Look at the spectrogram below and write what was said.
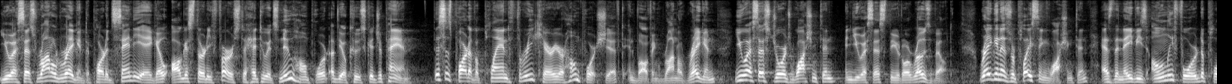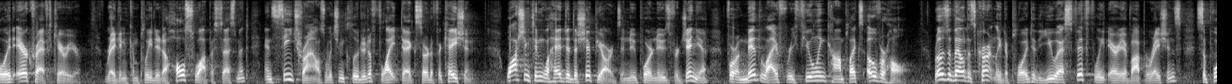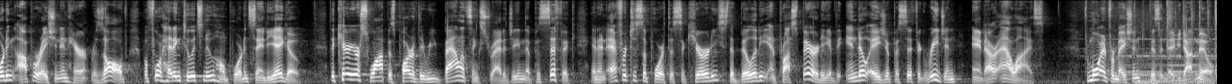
USS Ronald Reagan departed San Diego August 31st to head to its new home port of Yokosuka, Japan. This is part of a planned three-carrier home port shift involving Ronald Reagan, USS George Washington, and USS Theodore Roosevelt. Reagan is replacing Washington as the Navy's only forward-deployed aircraft carrier. Reagan completed a hull swap assessment and sea trials which included a flight deck certification. Washington will head to the shipyards in Newport News, Virginia for a mid-life refueling complex overhaul. Roosevelt is currently deployed to the U.S. Fifth Fleet Area of Operations, supporting Operation Inherent Resolve before heading to its new home port in San Diego. The carrier swap is part of the rebalancing strategy in the Pacific in an effort to support the security, stability, and prosperity of the Indo-Asia Pacific region and our allies. For more information, visit Navy.mil.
